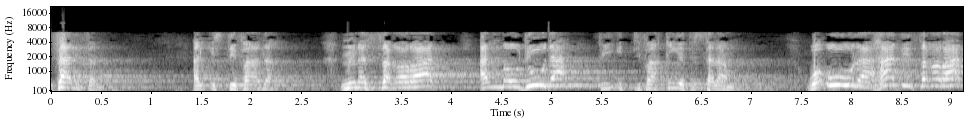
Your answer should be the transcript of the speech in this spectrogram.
ثالثا الاستفادة من الثغرات الموجودة في اتفاقية السلام. وأولى هذه الثغرات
